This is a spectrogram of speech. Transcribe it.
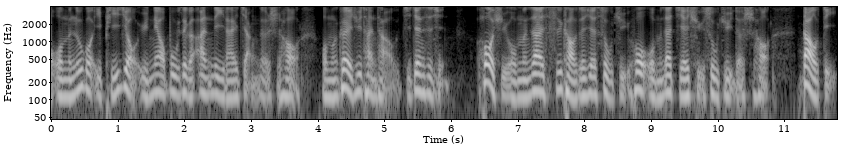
我们如果以啤酒与尿布这个案例来讲的时候，我们可以去探讨几件事情。或许我们在思考这些数据，或我们在截取数据的时候，到底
